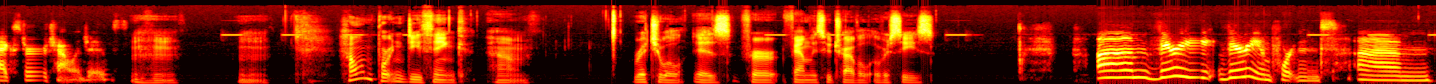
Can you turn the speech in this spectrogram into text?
extra challenges. Mm-hmm. Mm-hmm. How important do you think um, ritual is for families who travel overseas? Um, very, very important. Um,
